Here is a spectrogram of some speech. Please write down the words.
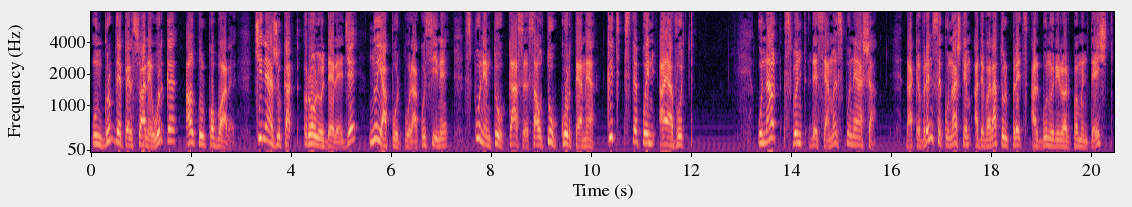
un grup de persoane urcă, altul coboară. Cine a jucat rolul de rege, nu ia purpura cu sine. Spunem tu, casă sau tu, curtea mea, câți stăpâni ai avut? Un alt sfânt de seamă spune așa, dacă vrem să cunoaștem adevăratul preț al bunurilor pământești,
